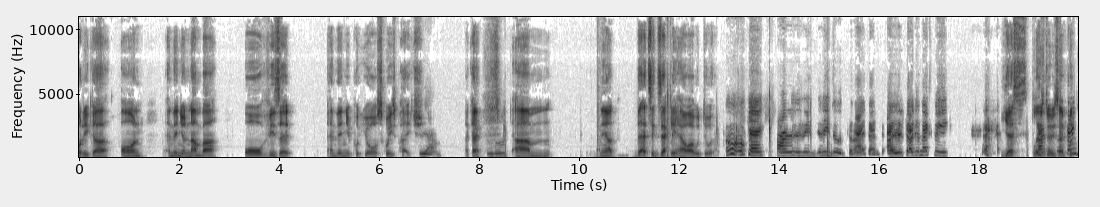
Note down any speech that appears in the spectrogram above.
Orica on and then your number or visit and then you put your squeeze page. Yeah. Okay. hmm Um, now that's exactly how I would do it. Oh, okay. I will re- redo it tonight, and I will tell you next week. Yes, please do. So put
